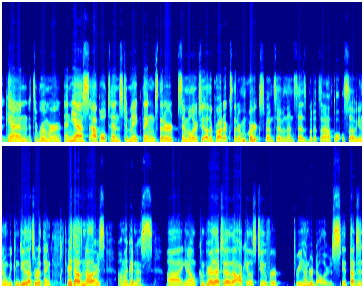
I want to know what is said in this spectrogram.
again, it's a rumor, and yes, Apple tends to make things that are similar to other products that are more expensive, and then says, "But it's Apple," so you know we can do that sort of thing. Three thousand dollars? Oh my goodness! Uh, you know, compare that to the Oculus Two for three hundred dollars. That's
